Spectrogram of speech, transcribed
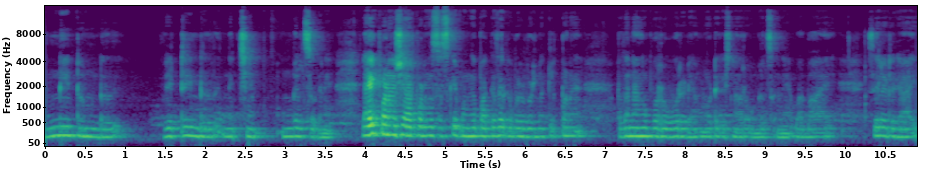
முன்னேற்றம்ன்றது வெற்றின்றது நிச்சயம். உங்கள் சுகனே லைக் பண்ணுங்கள் ஷேர் பண்ணுங்கள் சப்ஸ்கிரைப் பண்ணுங்கள் பக்கத்தில் இருக்க பெல் பட்டனை கிளிக் பண்ணுங்கள் அப்போ தான் நாங்கள் போடுற ஒவ்வொரு இடம் நோட்டிஃபிகேஷன் வரும். உங்கள் சுகனே பாய் சிலருக்கு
